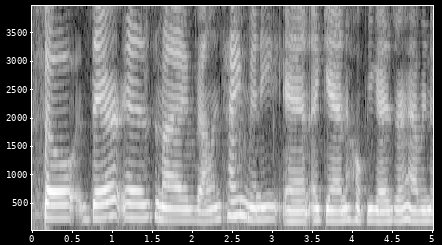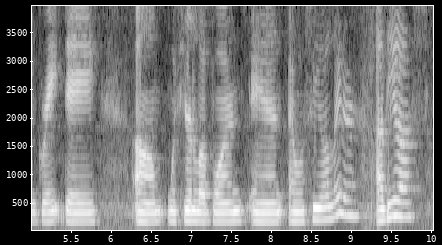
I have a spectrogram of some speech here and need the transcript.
so, there is my Valentine mini, and again, hope you guys are having a great day um, with your loved ones, and I will see you all later. Adios.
